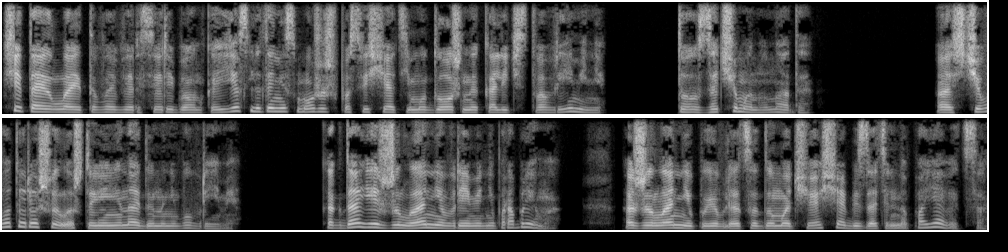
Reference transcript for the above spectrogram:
Считай лайтовая версия ребенка. Если ты не сможешь посвящать ему должное количество времени, то зачем оно надо? А с чего ты решила, что я не найду на него время? Когда есть желание, время не проблема. А желание появляться дома чаще обязательно появится,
